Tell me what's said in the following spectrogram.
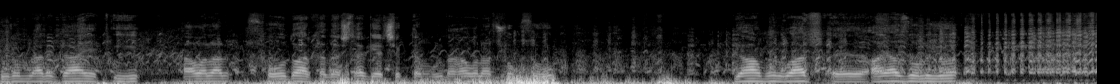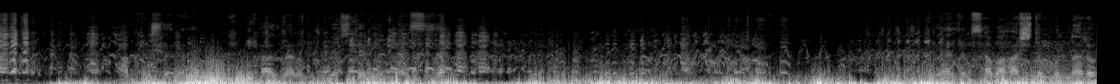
durumları gayet iyi. Havalar soğudu arkadaşlar. Gerçekten burada havalar çok soğuk. Yağmur var, e, ayaz oluyor. Bakın şöyle kazlarımızı göstereyim ben size. Açtım bunları.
